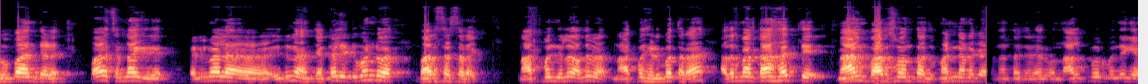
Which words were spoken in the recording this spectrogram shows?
ರೂಪ ಅಂತೇಳಿ ಬಹಳ ಚೆನ್ನಾಗಿದೆ. ಹೆಗಲ ಮೇಲೆ ಇದನ್ನ ಜಗ್ಗಲ್ಲಿ ಇಟ್ಕೊಂಡು ಬಾರಿಸ್ತಾರೆ ನಾಲ್ಕು ಮಂದಿ ಇಲ್ಲ ಅದ್ರ ನಾಲ್ಕು ಮಂದಿ ಹಿಡ್ಕೋತಾರ. ಅದ್ರ ಮೇಲೆ ತಾ ಹತ್ತಿ ಮ್ಯಾಲ ಬಾರಿಸುವಂತದ್ದು. ಮೊನ್ನೆ ನನಗೆ ಜನರಿಗೆ ಒಂದು ನಾಲ್ಕುನೂರು ಮಂದಿಗೆ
